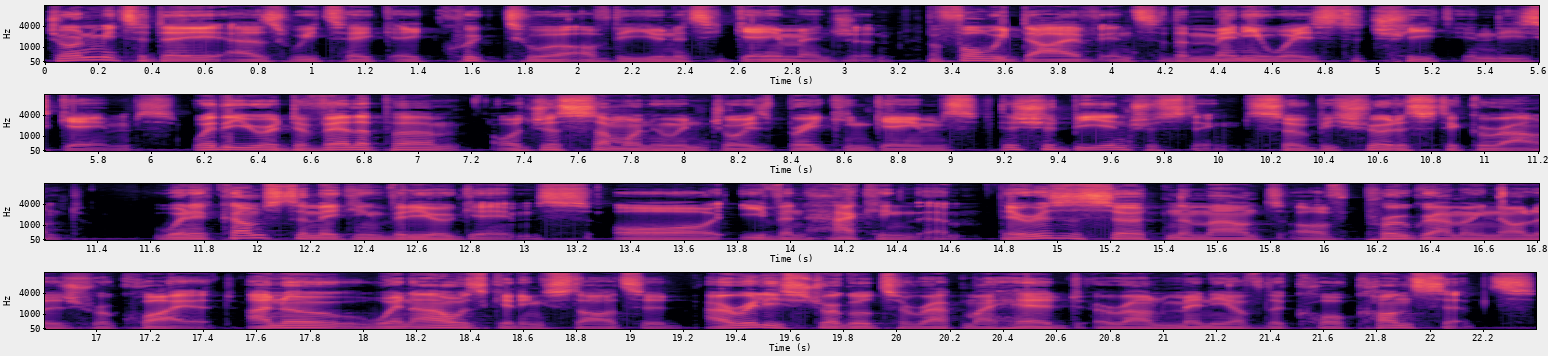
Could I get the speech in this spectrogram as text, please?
Join me today as we take a quick tour of the Unity game engine, before we dive into the many ways to cheat in these games. Whether you're a developer or just someone who enjoys breaking games, this should be interesting, so be sure to stick around. When it comes to making video games, or even hacking them, there is a certain amount of programming knowledge required. I know when I was getting started, I really struggled to wrap my head around many of the core concepts,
